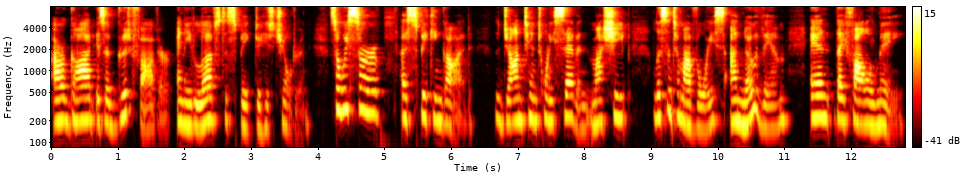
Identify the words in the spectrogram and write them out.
our God is a good Father and He loves to speak to His children. So we serve a speaking God. John 10 27, my sheep listen to my voice, I know them, and they follow me.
